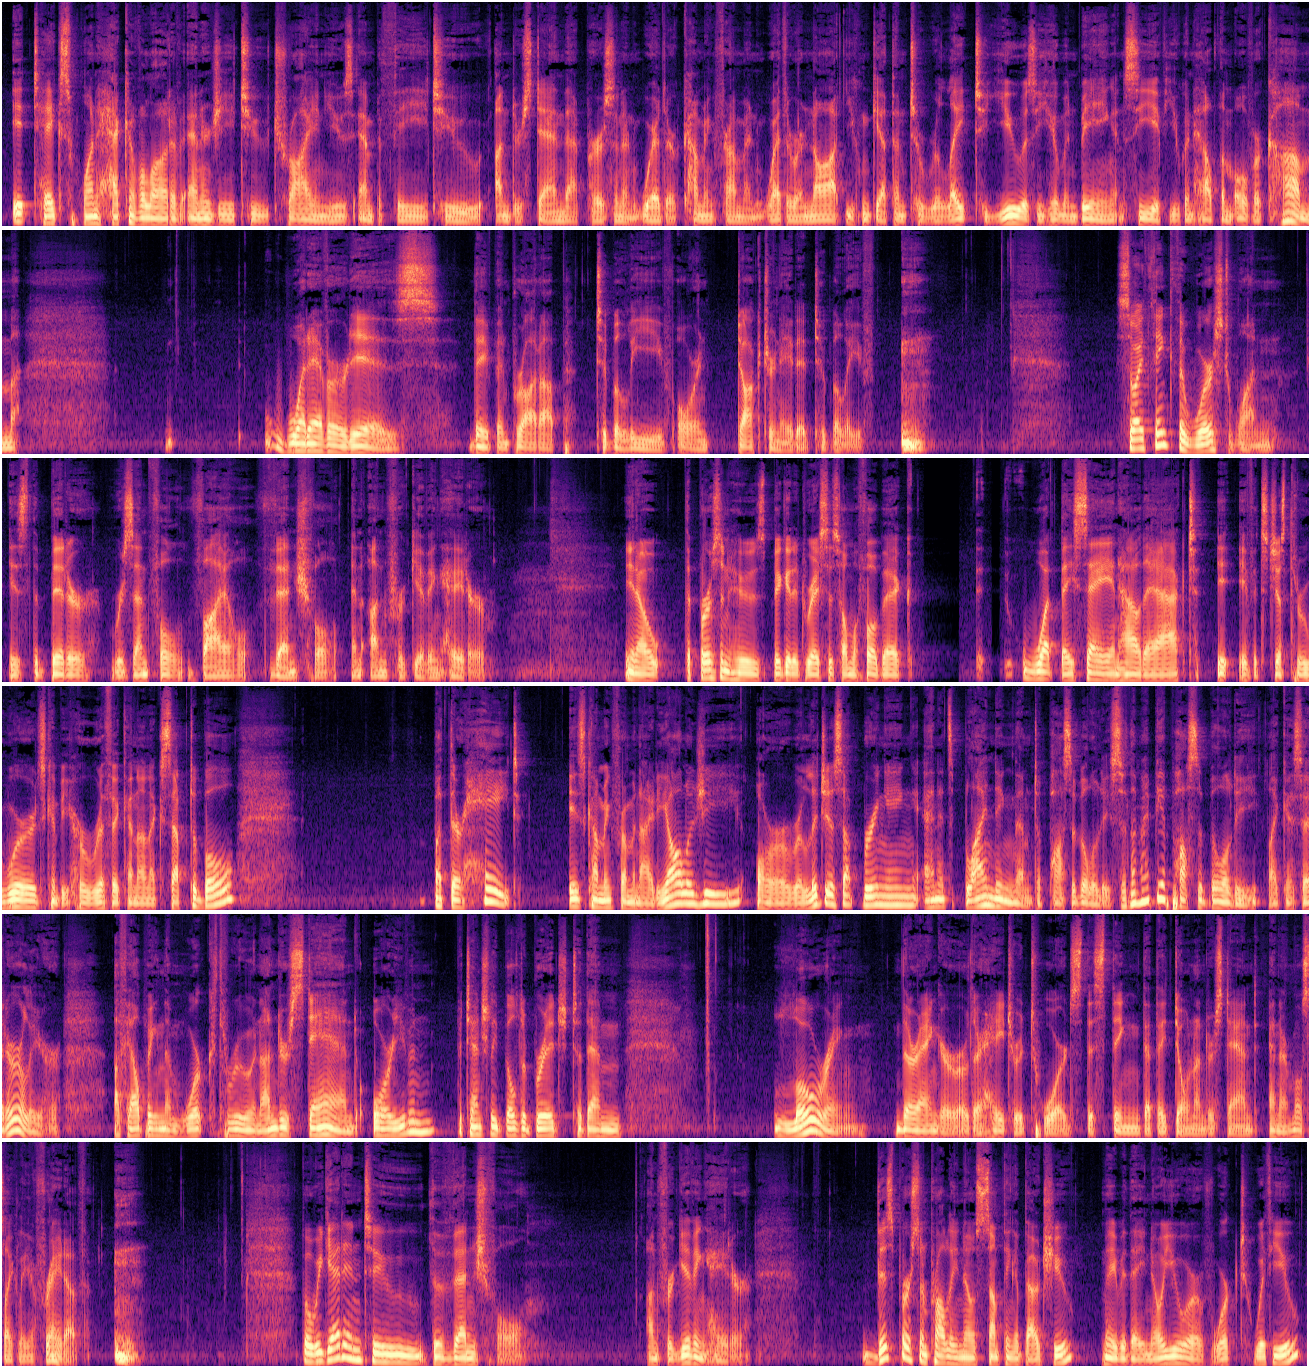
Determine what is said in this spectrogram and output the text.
it takes one heck of a lot of energy to try and use empathy to understand that person and where they're coming from and whether or not you can get them to relate to you as a human being and see if you can help them overcome whatever it is they've been brought up to believe or indoctrinated to believe. so I think the worst one is the bitter, resentful, vile, vengeful, and unforgiving hater. You know, the person who's bigoted, racist, homophobic, what they say and how they act, if it's just through words, can be horrific and unacceptable. But their hate is coming from an ideology or a religious upbringing, and it's blinding them to possibilities. So there might be a possibility, like I said earlier, of helping them work through and understand, or even potentially build a bridge to them lowering their anger or their hatred towards this thing that they don't understand and are most likely afraid of. but we get into the vengeful, unforgiving hater. This person probably knows something about you. Maybe they know you or have worked with you,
